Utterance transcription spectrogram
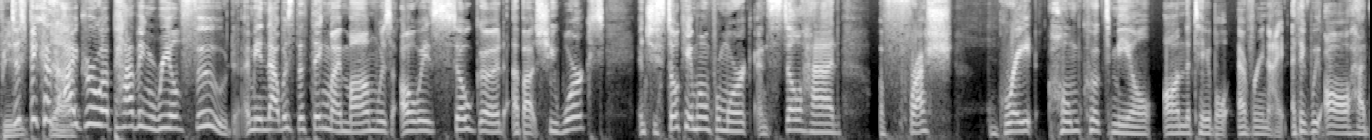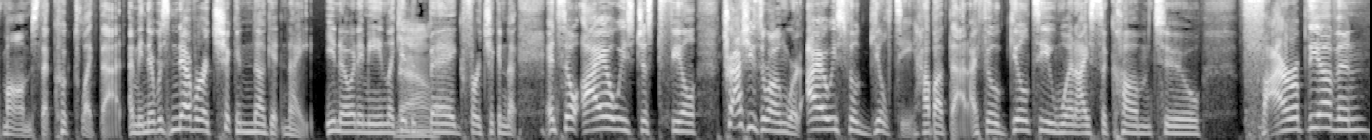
Beets? Just because Yeah. I grew up having real food. I mean, that was the thing. My mom was always so good about she worked and she still came home from work and still had a fresh, great home cooked meal on the table every night. I think we all had moms that cooked like that. I mean, there was never a chicken nugget night. You know what I mean? Like you had to beg for a chicken nugget. And so I always just feel trashy is the wrong word. I always feel guilty. How about that? I feel guilty when I succumb to fire up the oven.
